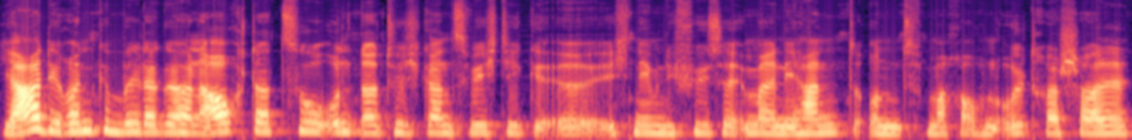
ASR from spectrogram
ja, die Röntgenbilder gehören auch dazu und natürlich ganz wichtig, äh, ich nehme die Füße immer in die Hand und mache auch einen Ultraschall,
